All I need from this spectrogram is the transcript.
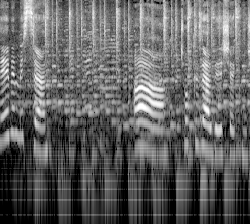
neye binmişsin? Aa, çok güzel bir eşekmiş.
